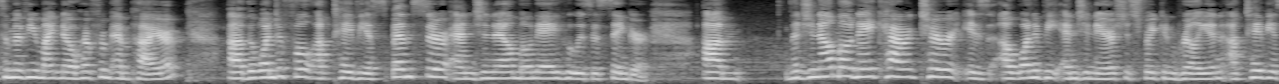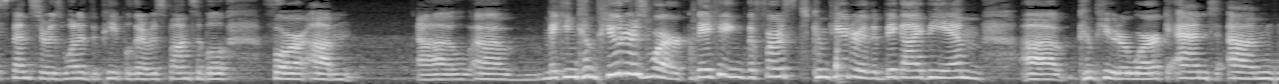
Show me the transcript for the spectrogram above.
Some of you might know her from Empire. Uh, the wonderful Octavia Spencer and Janelle Monáe, who is a singer. Um, the Janelle Monáe character is a wannabe engineer. She's freaking brilliant. Octavia Spencer is one of the people that are responsible for um, uh, uh, making computers work, making the first computer, the big IBM uh, computer work, and um,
